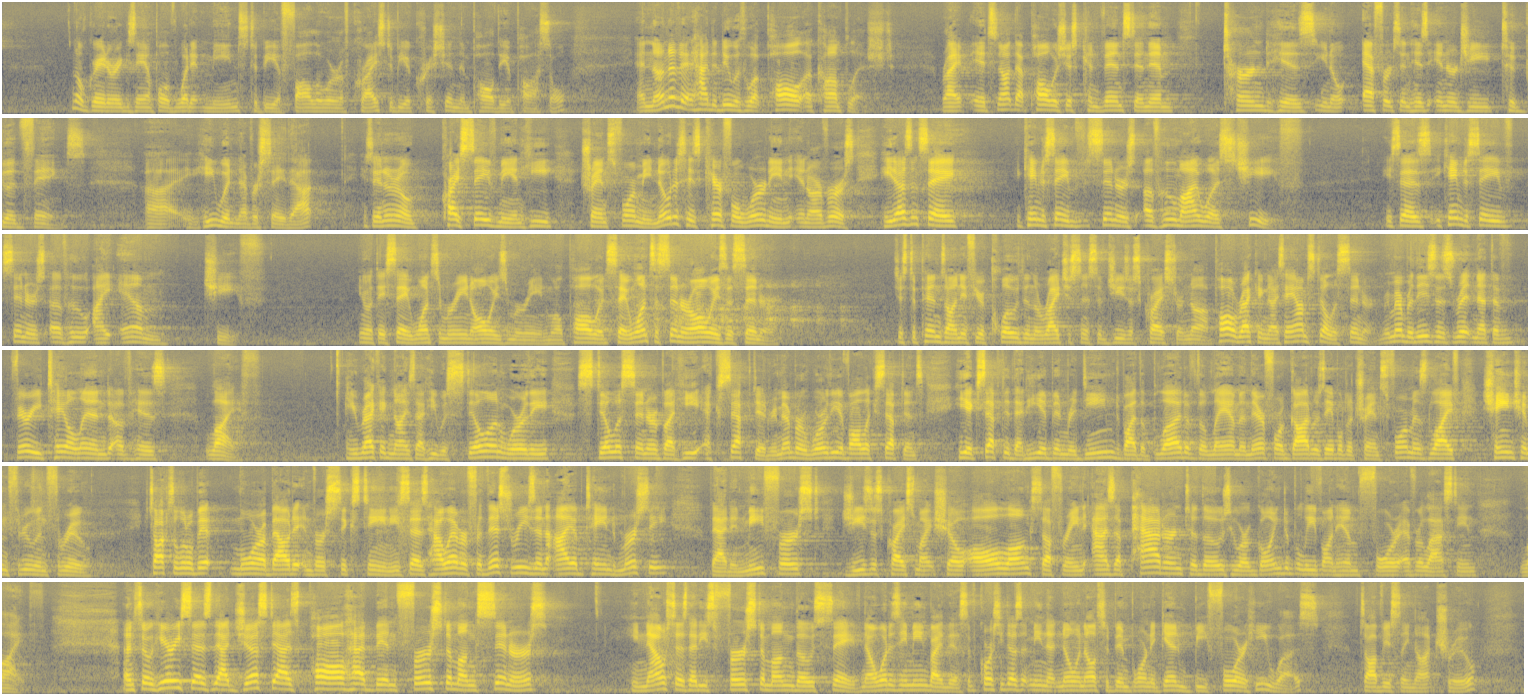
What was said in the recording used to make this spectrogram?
No greater example of what it means to be a follower of Christ, to be a Christian, than Paul the Apostle. And none of it had to do with what Paul accomplished, right? It's not that Paul was just convinced and then turned his you know, efforts and his energy to good things. Uh, he would never say that. He said, No, no, no, Christ saved me and he transformed me. Notice his careful wording in our verse. He doesn't say, He came to save sinners of whom I was chief. He says, He came to save sinners of who I am chief. You know what they say, once a Marine, always a Marine. Well, Paul would say, once a sinner, always a sinner. Just depends on if you're clothed in the righteousness of Jesus Christ or not. Paul recognized, hey, I'm still a sinner. Remember, these is written at the very tail end of his life. He recognized that he was still unworthy, still a sinner, but he accepted. Remember, worthy of all acceptance. He accepted that he had been redeemed by the blood of the Lamb, and therefore God was able to transform his life, change him through and through. He talks a little bit more about it in verse 16. He says, However, for this reason I obtained mercy that in me first Jesus Christ might show all long suffering as a pattern to those who are going to believe on him for everlasting life. And so here he says that just as Paul had been first among sinners, he now says that he's first among those saved. Now, what does he mean by this? Of course, he doesn't mean that no one else had been born again before he was. It's obviously not true.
